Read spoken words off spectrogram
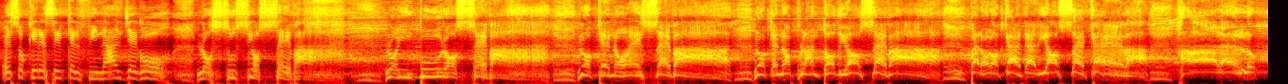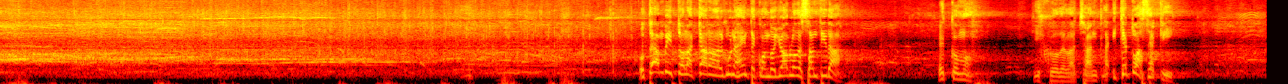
Eso quiere decir que el final llegó. Lo sucio se va. Lo impuro se va. Lo que no es se va. Lo que no plantó Dios se va. Pero lo que es de Dios se queda. Aleluya. ¿Ustedes han visto la cara de alguna gente cuando yo hablo de santidad? Es como, hijo de la chancla. ¿Y qué tú haces aquí?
